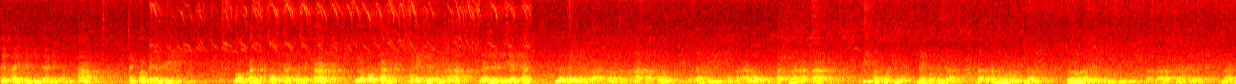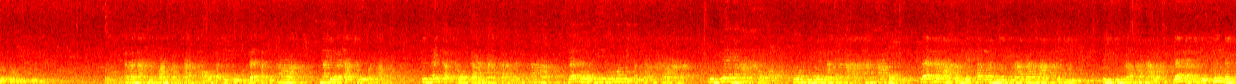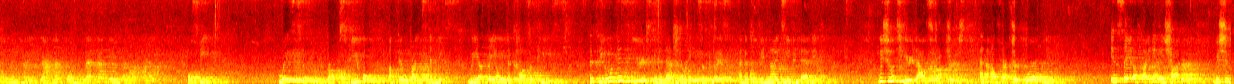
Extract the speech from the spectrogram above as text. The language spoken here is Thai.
ทศไทยเป็นดินแดนแห่งสันติภาพ ให้ความเป็นอันดี ร่วมกันของประชาชนในชาติเพื่อป้องกันไม่ให้เกิดปัญหาและหลีกเลี่ยงการเรื่องในโอกาสวันสันติภาพสากลประจำปี 2568นานาชาติที่ปรากฏอยู่ในบทบัญญัติรัฐธรรมนูญฉบับเอ่อรัฐธรรมนูญสี่รักษาราชการนนายกรัฐมนตรีตระหนักถึงความสำคัญ ติสุขและสันติภาพ ในระดับชุมชนจึงได้จัดโครงการอ่านสารสันติภาพ และสงบนิ่งร่วมจิตประสาธิการกรุงเทพมหานครรวมถึงหน่วยงานต่างๆทั้งภาคและพระบาทสมเด็จพระปรมินทรรามาธิบดีศรีสิงห์มหาวชิรและสันติสุขขึ้นในสังคมไทยอย่างมั่นคงและยั่งยืนตลอดไป seek. Racism robs people of their rights and dignity. We are failing the cause of peace. The theme of this year's National Days of Peace and the COVID-19 pandemic. We should tear down structures and our fractured world. Instead of fighting each other, we should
